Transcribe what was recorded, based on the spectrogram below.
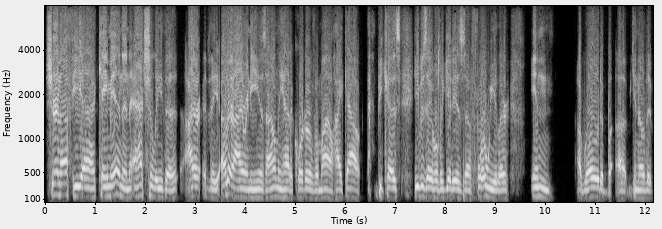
sure enough, he uh, came in, and actually the the other irony is I only had a quarter of a mile hike out because he was able to get his uh, four wheeler in a road, uh, you know, that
